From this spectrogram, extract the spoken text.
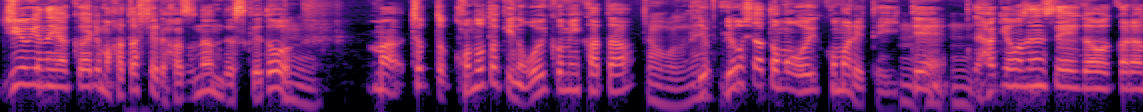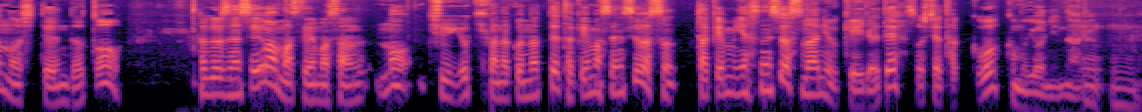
重要な役割も果たしてるはずなんですけど、うん。うんまあ、ちょっとこの時の追い込み方、ね。両。両者とも追い込まれていて、うんうんうん。で萩尾先生側からの視点だと、萩尾先生は増山さんの注意を聞かなくなって、竹山先生はす、竹宮先生は素直に受け入れて、そしてタッグを組むようになる。うんうん。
